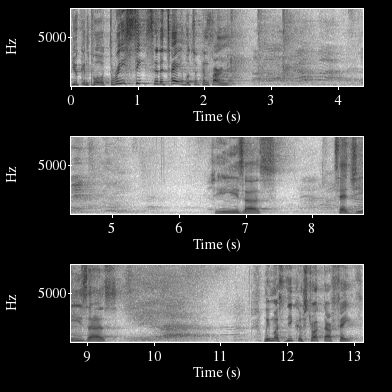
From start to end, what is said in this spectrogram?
you can pull three seats to the table to confirm it. Jesus said, Jesus. We must deconstruct our faith.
